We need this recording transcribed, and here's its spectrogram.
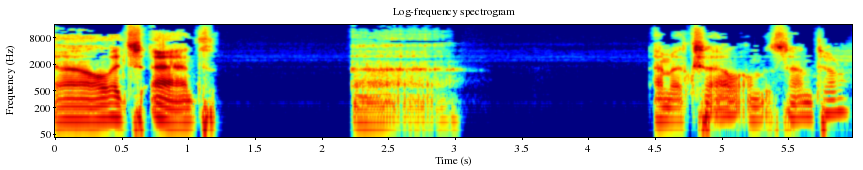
Uh, let's add uh, MXL on the center.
